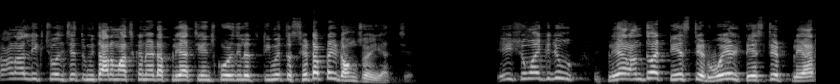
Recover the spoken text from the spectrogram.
টানা লিগ চলছে তুমি তার মাঝখানে একটা প্লেয়ার চেঞ্জ করে দিলে টিমের তো সেট আপটাই ধ্বংস হয়ে যাচ্ছে। এই সময় কিছু প্লেয়ার আনতে হয় টেস্টেড ওয়েল টেস্টেড প্লেয়ার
